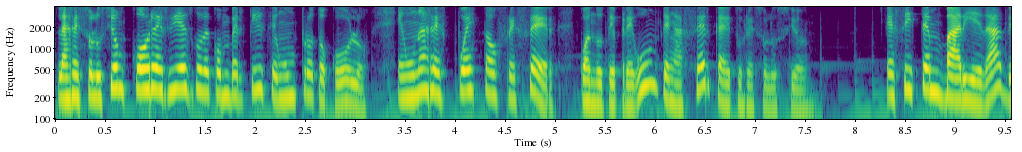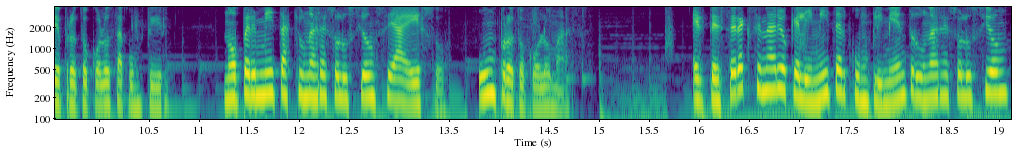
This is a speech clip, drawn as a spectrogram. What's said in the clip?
la resolución corre riesgo de convertirse en un protocolo, en una respuesta a ofrecer cuando te pregunten acerca de tu resolución. Existen variedad de protocolos a cumplir. No permitas que una resolución sea eso, un protocolo más. El tercer escenario que limita el cumplimiento de una resolución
